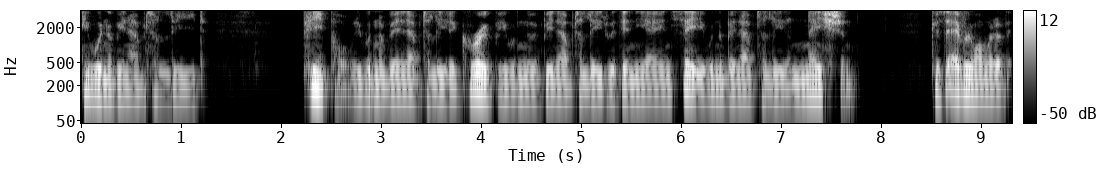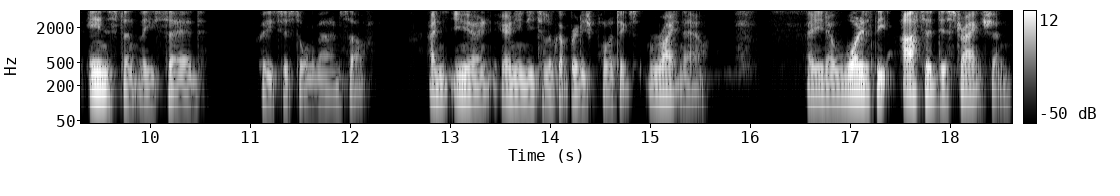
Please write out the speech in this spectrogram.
He wouldn't have been able to lead people. He wouldn't have been able to lead a group. He wouldn't have been able to lead within the ANC. He wouldn't have been able to lead a nation because everyone would have instantly said, well, he's just all about himself. And you know, you only need to look at British politics right now. And, you know, what is the utter distraction?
